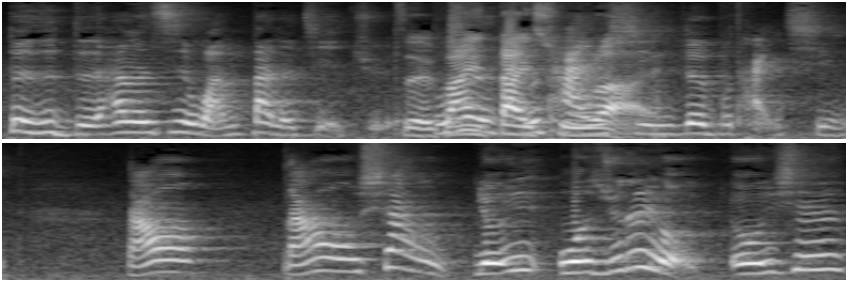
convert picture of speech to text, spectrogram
对对对，他们是玩伴的解决，对，把你带出来，对，不谈心。然后，然后像有一，我觉得有有一些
